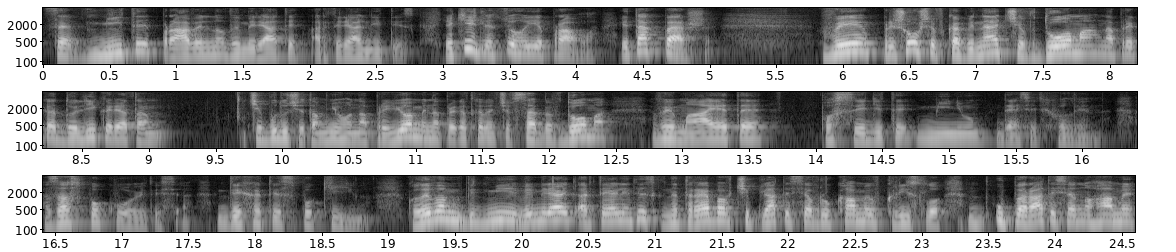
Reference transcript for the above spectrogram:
це вміти правильно виміряти артеріальний тиск. Які ж для цього є правила? І так, перше, ви, прийшовши в кабінет чи вдома, наприклад, до лікаря, там, чи будучи там в нього на прийомі, наприклад, чи в себе вдома, ви маєте посидіти мінімум 10 хвилин заспокоїтися, дихати спокійно. Коли вам виміряють артеріальний тиск, не треба вчіплятися в руками в крісло, упиратися ногами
